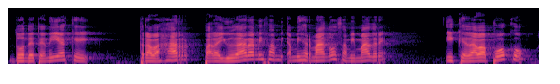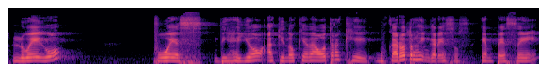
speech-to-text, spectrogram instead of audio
donde tenía que trabajar para ayudar a, mi a mis hermanos, a mi madre, y quedaba poco. Luego, pues dije yo, aquí no queda otra que buscar otros ingresos. Empecé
